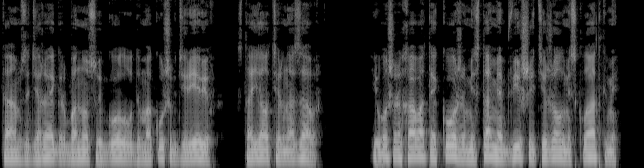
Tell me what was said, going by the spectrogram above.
Там, задирая горбоносую голову до макушек деревьев, стоял тернозавр. Его шероховатая кожа, местами обвисшая тяжелыми складками,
